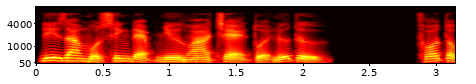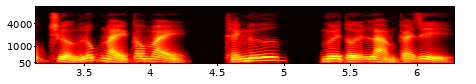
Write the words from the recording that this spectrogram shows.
đi ra một xinh đẹp như hoa trẻ tuổi nữ tử. Phó tộc trưởng lúc này cao mày, thánh nữ, ngươi tới làm cái gì?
